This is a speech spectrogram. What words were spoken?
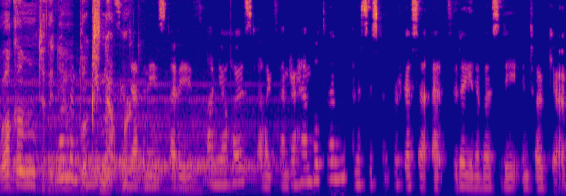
Welcome to the New Welcome Books to New Books Network. Japanese Studies. I'm your host, Alexandra Hambleton, an assistant professor at Tsuda University in Tokyo.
